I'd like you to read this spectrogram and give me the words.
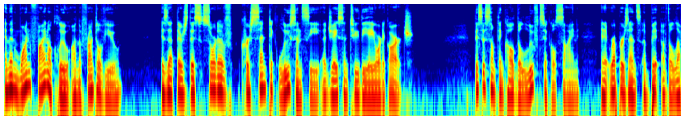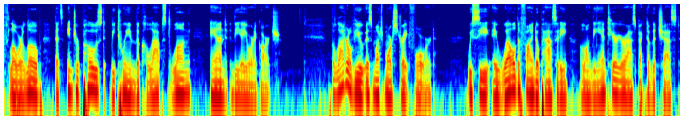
And then one final clue on the frontal view is that there's this sort of crescentic lucency adjacent to the aortic arch. This is something called the Luftsichel sign, and it represents a bit of the left lower lobe that's interposed between the collapsed lung and the aortic arch. The lateral view is much more straightforward. We see a well-defined opacity along the anterior aspect of the chest,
